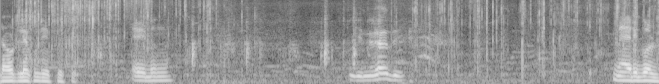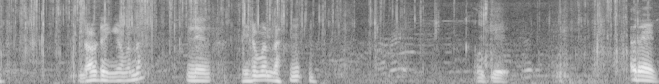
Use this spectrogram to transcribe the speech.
డౌట్ లేకుండా చెప్పేసి. ఏడుంది? గిన్నెది మ్యారీగోల్డ్ డౌట్ ఇంకేమన్నా? లేదు. ఏమన్నా? ఓకే. రైట్.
